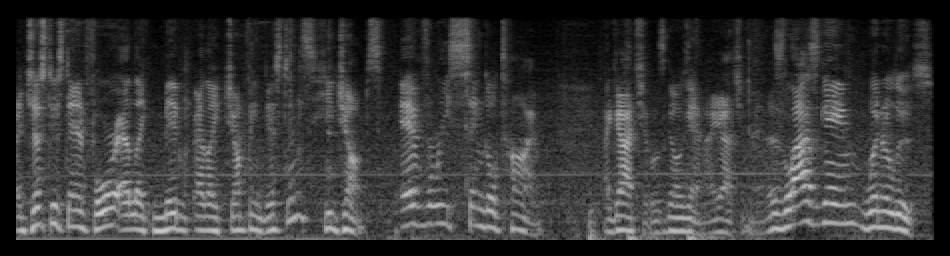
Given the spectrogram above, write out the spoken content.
I just do stand four at like mid at like jumping distance. He jumps every single time. I got you. Let's go again. I got you, man. This is last game, win or lose.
